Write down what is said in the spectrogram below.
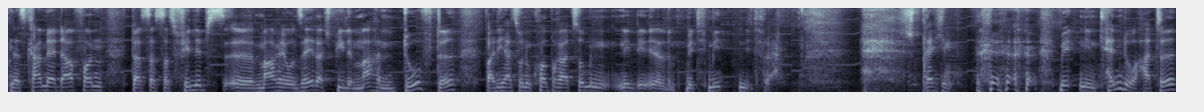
Das kam ja davon, dass das, das Philips äh, Mario und Zelda Spiele machen durfte, weil die halt so eine Kooperation mit, mit, mit, mit sprechen mit Nintendo hatte,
